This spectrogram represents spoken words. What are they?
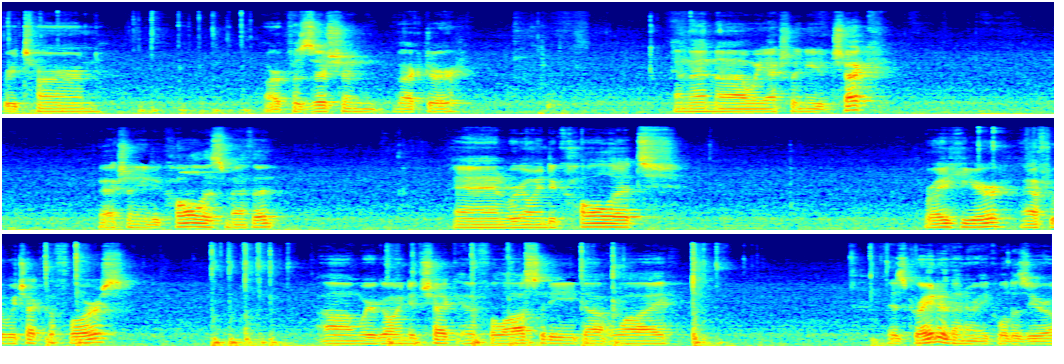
return our position vector. And then uh, we actually need to check. We actually need to call this method. And we're going to call it right here after we check the floors. Um, we're going to check if velocity.y is greater than or equal to zero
